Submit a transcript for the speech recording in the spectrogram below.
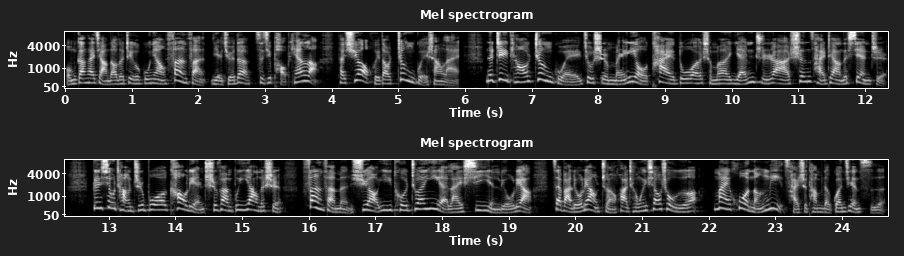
我们刚才讲到的这个姑娘范范也觉得自己跑偏了，她需要回到正轨上来。那这条正轨就是没有太多什么颜值啊、身材这样的限制。跟秀场直播靠脸吃饭不一样的是，范范们需要依托专业来吸引流量，再把流量转化成为销售额，卖货能力才是他们的关键词。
